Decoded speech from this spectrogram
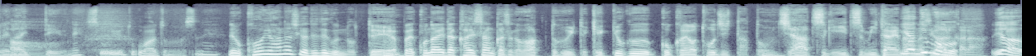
れないっていうねそういうところもあると思いますね。でもこういう話が出てくるのって、うん、やっぱりこの間解散風がわっと吹いて結局国会は閉じたと、うん、じゃあ次いつみたいな話があるから。いや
